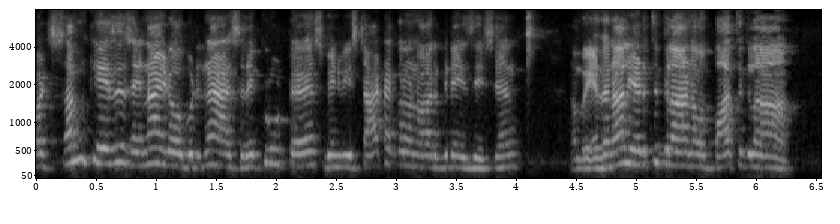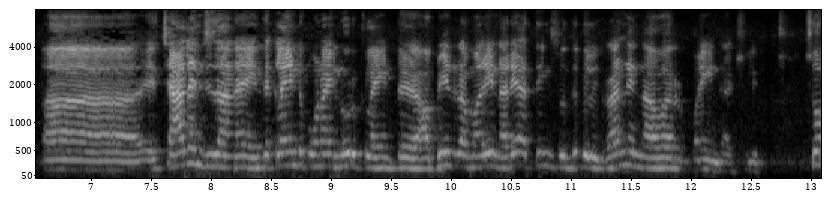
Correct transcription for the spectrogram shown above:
but some cases என்ன ஆயிடும் அப்படின்னா as recruiters when we start across organization நம்ம எதனாலும் எடுத்துக்கலாம் நம்ம பாத்துக்கலாம் சேலஞ்ச் uh, தானே. இந்த கிளைண்ட் போனா இன்னொரு கிளைண்ட் அப்படின்ற மாதிரி நிறைய திங்ஸ் வந்து will run in our mind actually ஸோ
